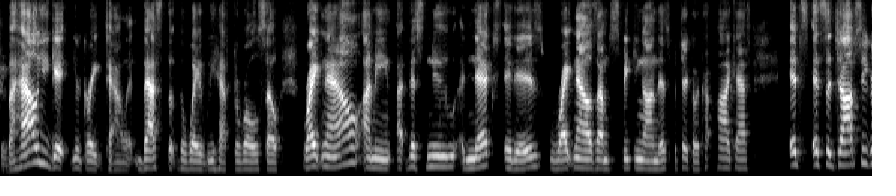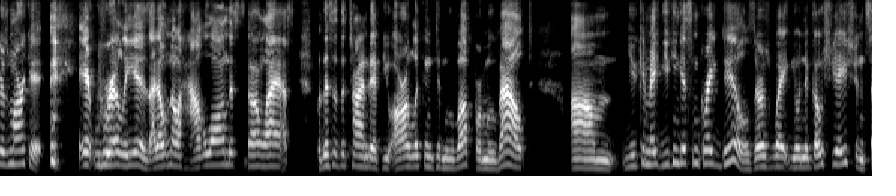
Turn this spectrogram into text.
Sure. but how you get your great talent that's the, the way we have to roll. So right now i mean uh, this new next it is right now as i'm speaking on this particular podcast it's it's a job seekers market. It really is. I don't know how long this is going to last but this is the time that if you are looking to move up or move out um, you can make you can get some great deals. There's way your negotiations,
